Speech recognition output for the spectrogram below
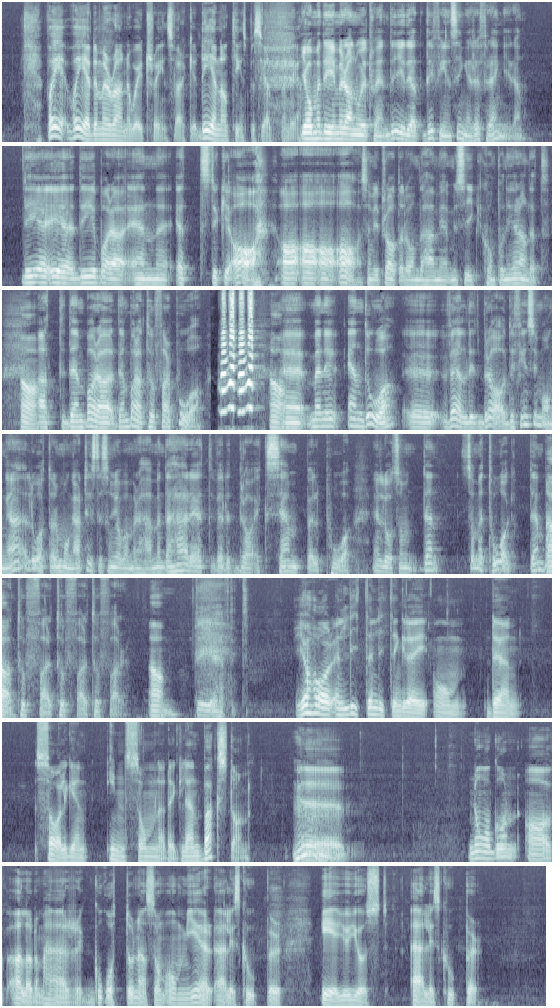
Vad är, vad är det med Runaway Trains verkar? Det är någonting speciellt med det. Ja, men det är med Runaway Train, det är det att det finns ingen refräng i den. Det är, det är bara en, ett stycke A, A, A, A, A, som vi pratade om det här med musikkomponerandet. Ja. Att den bara, den bara tuffar på. Ja. Eh, Men ändå eh, väldigt bra. Det finns ju många låtar och många artister som jobbar med det här. Men det här är ett väldigt bra exempel på en låt som, den, som ett tåg. Den bara Ja. tuffar, tuffar, tuffar. Ja. Det är häftigt. Jag har en liten, liten grej om den saligen insomnade Glenn Buxton. Mm. Eh, någon av alla de här gåtorna som omger Alice Cooper är ju just Alice Cooper.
